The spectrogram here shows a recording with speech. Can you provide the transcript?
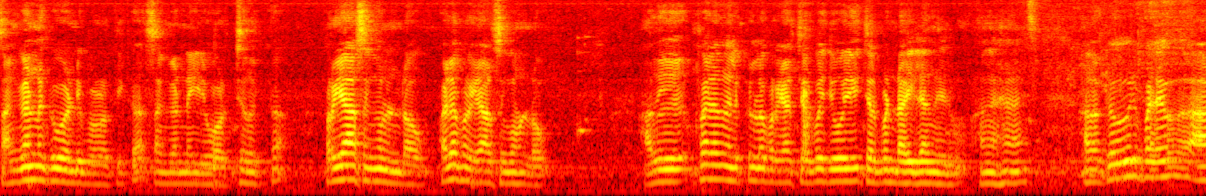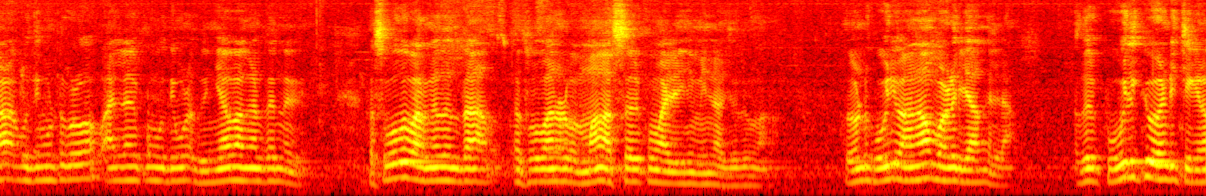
സംഘടനയ്ക്ക് വേണ്ടി പ്രവർത്തിക്കുക. സംഘടനയിൽ ഉറച്ചു നിൽക്കുക. പ്രയാസങ്ങളുണ്ടാവും. പല പ്രയാസങ്ങളുണ്ടാവും. അത് പല നിലക്കുള്ള പ്രയാസം. ചിലപ്പോൾ ജോലി ചിലപ്പോൾ ഉണ്ടായില്ല എന്ന് വരും അങ്ങനെ അതൊക്കെ ഒരു പല ബുദ്ധിമുട്ടുകളോ എല്ലാവർക്കും ബുദ്ധിമുട്ട് ദുഞ്ഞാവ് അങ്ങനെ തന്നെ. റസൂദ് പറഞ്ഞത് എന്താ? റസൂബാനോട് അമ്മ അഴയും ഇന്ന അജുറുന്ന അതുകൊണ്ട് കൂലി വാങ്ങാൻ പാടില്ല എന്നല്ല. അതൊരു കൂലിക്ക് വേണ്ടി ചെയ്യണ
